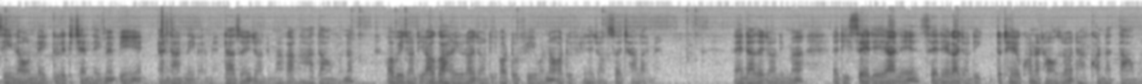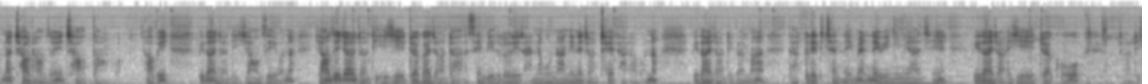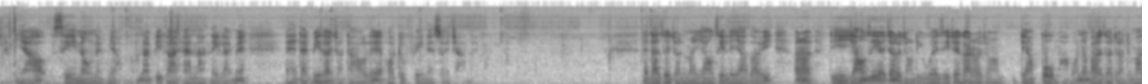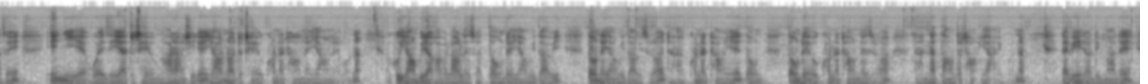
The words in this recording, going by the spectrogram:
ဈေးနှုန်းနှိပ်ကလစ်တစ်ချက်နှိပ်မယ်ပြီးရင် enter နှိပ်လိုက်မယ်ဒါဆိုရင်ကျွန်တော်ဒီမှာက9000ပေါ့နော်ဟုတ်ပြီကျွန်တော်ဒီအောက်ကဟာတွေကိုတော့ကျွန်တော်ဒီ auto fill ပေါ့နော် auto fill နဲ့ကျွန်တော်ဆွဲချလိုက်မယ်အဲဒါဆိုကျွန်တော်ဒီမှာအဲဒီ10တယ်ကနေ10တယ်ကကျွန်တော်ဒီတစ်ထည်9000ဆိုတော့ဒါ9000ပေါ့နော်6000ဆိုရင်6000ပေါ့ ဟုတ်ပြီပြီးတော့ကျွန်တော်ဒီရောင်းဈေးပေါ့နော်ရောင်းဈေးကျတော့ကျွန်တော်ဒီအရေးအတွက်ကကျွန်တော်ဒါအဆင်ပြေသလိုလေးဒါနမူနာအနေနဲ့ကျွန်တော်ထည့်ထားတာပေါ့နော်ပြီးတော့ကျွန်တော်ဒီဘက်မှာဒါ click တစ်ချက်နှိပ်မယ်နှိပ်ပြီးညီများချင်းပြီးတော့ကျွန်တော်အရေးအတွက်ကိုကျွန်တော်ဒီအမြောက်ဈေးနှုန်းနဲ့မြောက်ပေါ့နော်ပြီးတော့အန်နာနှိပ်လိုက်မယ်အဲဒါပြီးတော့ကျွန်တော်ဒါကိုလည်း auto fill နဲ့ဆွဲချလိုက် အဲဒါဆိုကျွန်တော်ဒီမှာရောင်းဈေးလေးရသွားပြီအဲ့တော့ဒီရောင်းဈေးကကျတော့ကျွန်တော်ဒီဝယ်ဈေးတက်ကတော့ကျွန်တော်တရားပို့မှာပေါ့နော်ဘာလို့ဆိုတော့ကျွန်တော်ဒီမှာဆိုရင်အင်ကြီးရဲ့ဝယ်ဈေးကတစ်ထည်ကို9000ရှိတယ်ရောင်းတော့တစ်ထည်ကို9000နဲ့ရောင်းတယ်ပေါ့နော်အခုရောင်းပြီးတော့ကဘယ်လောက်လဲဆိုတော့3ထည်ရောင်းပြီးသွားပြီ3ထည်ရောင်းပြီးသွားပြီဆိုတော့ဒါ9000ရဲ့3 3ထည်ကို9000နဲ့ဆိုတော့ဒါ2100ရပြီပေါ့နော်အဲပြီးတော့ဒီမှာလည်း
